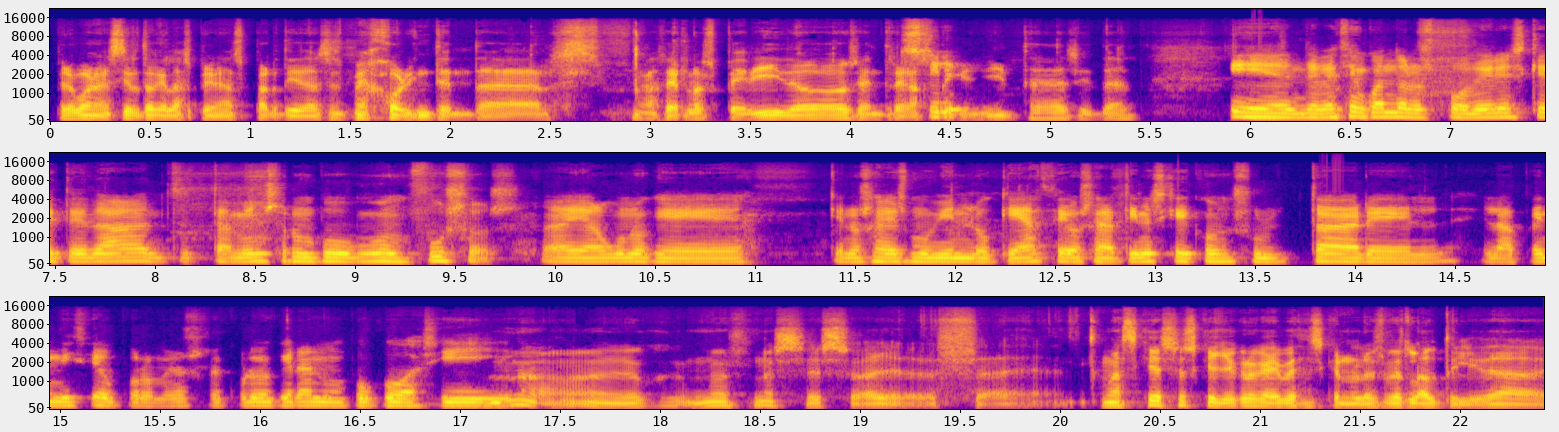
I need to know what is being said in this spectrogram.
Pero bueno, es cierto que las primeras partidas es mejor intentar hacer los pedidos, entregas pequeñitas y tal. Y eh, de vez en cuando los poderes que te da también son un poco confusos. Hay alguno que, que no sabes muy bien lo que hace, o sea, tienes que consultar el, apéndice, o por lo menos recuerdo que eran un poco así. No, no, es eso. más que eso es que yo creo que hay veces que no les ves la utilidad.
